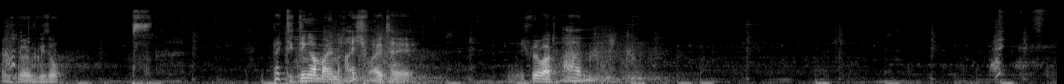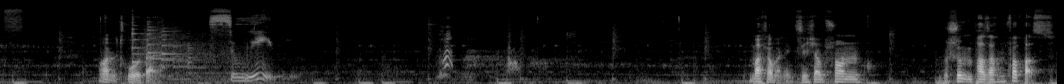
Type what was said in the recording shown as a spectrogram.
Kann ich irgendwie so... Weg die Dinger mal in Reichweite, ey. Ich will was haben. Oh, eine Truhe, geil. Sweet. Macht aber nichts. Ich habe schon bestimmt ein paar Sachen verpasst.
